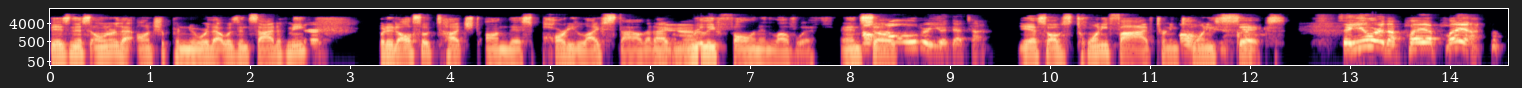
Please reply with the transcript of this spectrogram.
business owner, that entrepreneur that was inside of me. Sure. But it also touched on this party lifestyle that I'd really fallen in love with. And how, so, how old were you at that time? Yeah, so I was 25, turning oh, 26. So you were the player player.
